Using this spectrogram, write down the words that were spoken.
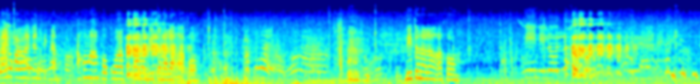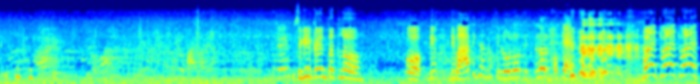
Tayo ka nga dyan, tignan ko. Ako nga ang kukuha para dito na lang ako. Dito na lang ako. Ni, ni Lolo. Sige, kayong tatlo. Oh, di, di ba? Tignan mo si Lolo. Lolo, okay. Wait, wait, wait!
